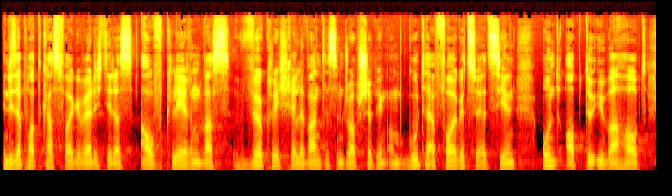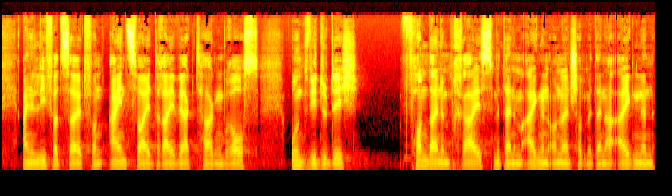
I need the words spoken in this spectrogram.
in dieser Podcast-Folge werde ich dir das aufklären, was wirklich relevant ist im Dropshipping, um gute Erfolge zu erzielen und ob du überhaupt eine Lieferzeit von ein, zwei, drei Werktagen brauchst und wie du dich von deinem Preis mit deinem eigenen Online-Shop, mit deiner eigenen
